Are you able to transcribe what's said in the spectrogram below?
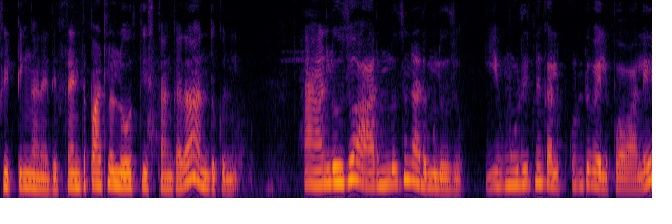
ఫిట్టింగ్ అనేది. ఫ్రంట్ పార్ట్లో లోతు తీస్తాం కదా అందుకుని. హ్యాండ్ లూజు ఆర్మ్ లూజు నడుము లూజు. ఈ మూడింటిని కలుపుకుంటూ వెళ్ళిపోవాలి.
